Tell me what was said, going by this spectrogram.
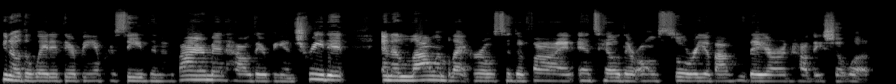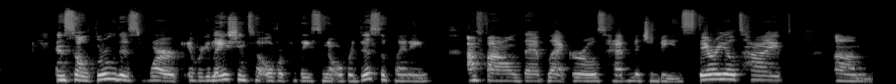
you know, the way that they're being perceived in the environment, how they're being treated, and allowing Black girls to define and tell their own story about who they are and how they show up. And so through this work, in relation to over policing and over disciplining, I found that Black girls have mentioned being stereotyped, um,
